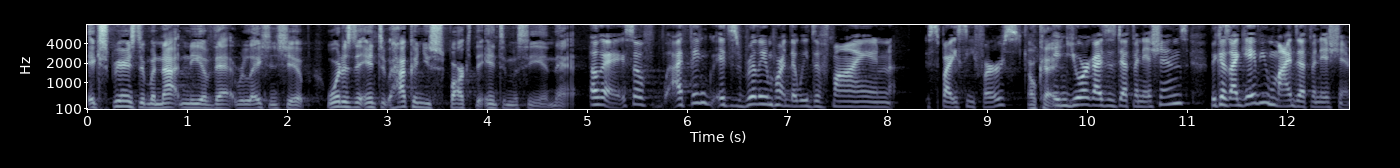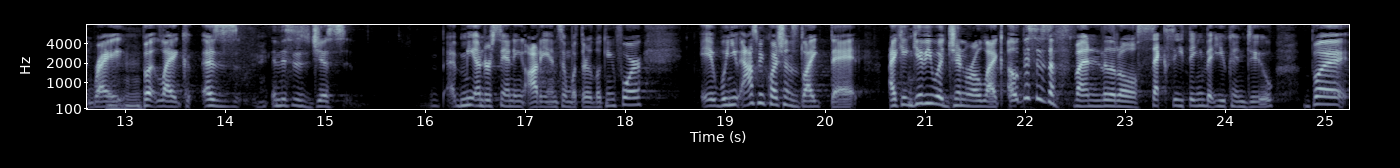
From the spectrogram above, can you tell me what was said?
experience the monotony of that relationship. Where does the inti- how can you spark the intimacy in that? Okay, so I think it's really important that we define spicy first. Okay. In your guys' definitions, because I gave you my definition, right? Mhm. But like as and this is just me understanding audience and what they're looking for. It, when you ask me questions like that, I can give you a general like, oh, this is a fun little sexy thing that you can do. But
